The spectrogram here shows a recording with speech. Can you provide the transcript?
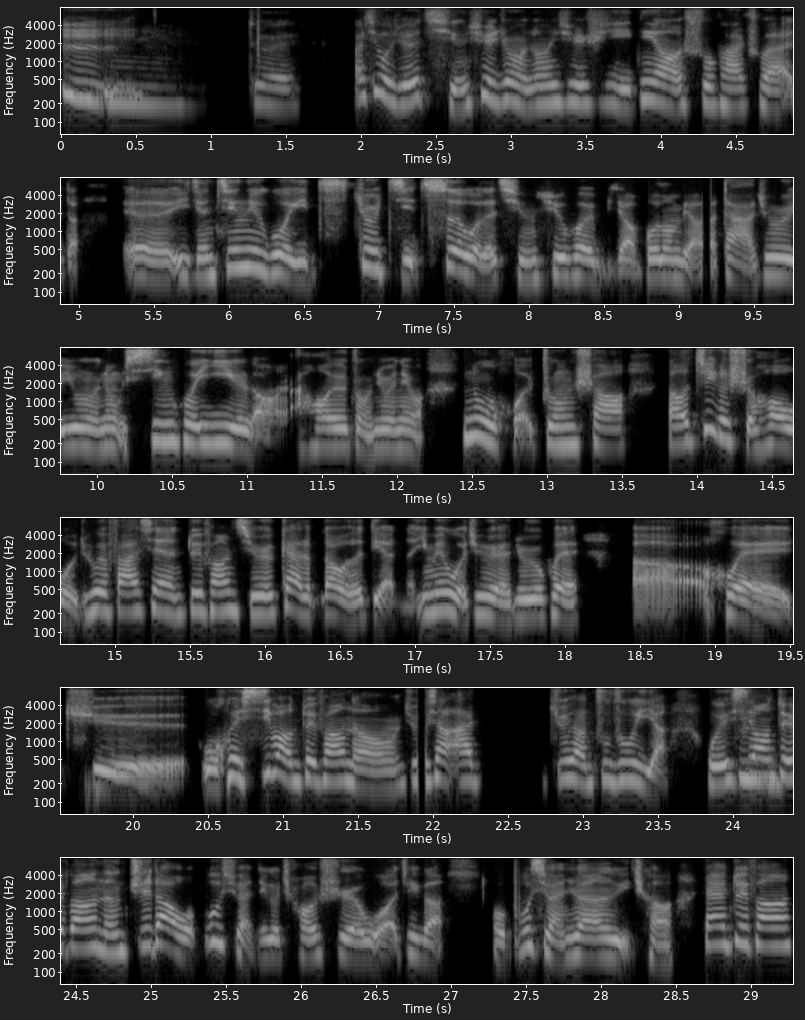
嗯嗯，对。而且我觉得情绪这种东西是一定要抒发出来的。呃，已经经历过一次，就是几次，我的情绪会比较波动比较大，就是有种那种心灰意冷，然后有种就是那种怒火中烧。然后这个时候我就会发现对方其实 get 不到我的点的，因为我这个人就是会呃会去，我会希望对方能就像阿。就像猪猪一样，我也希望对方能知道我不喜欢这个超市，我这个我不喜欢这段旅程。但是对方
